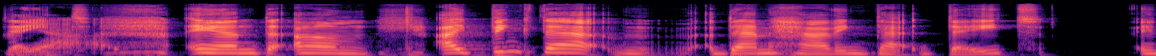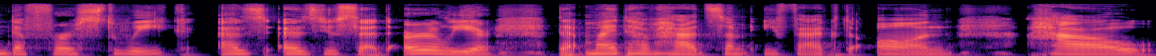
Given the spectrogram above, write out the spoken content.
date. yeah, and um i think that mm, them having that date in the first week as as you said earlier that might have had some effect on how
